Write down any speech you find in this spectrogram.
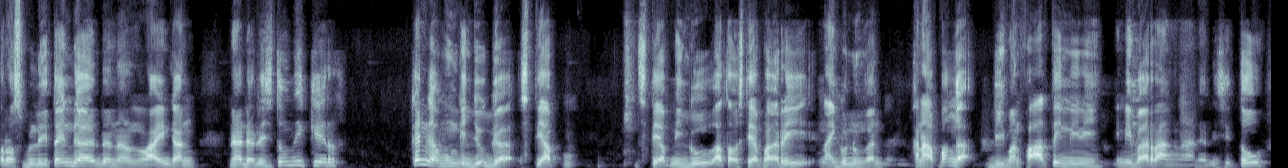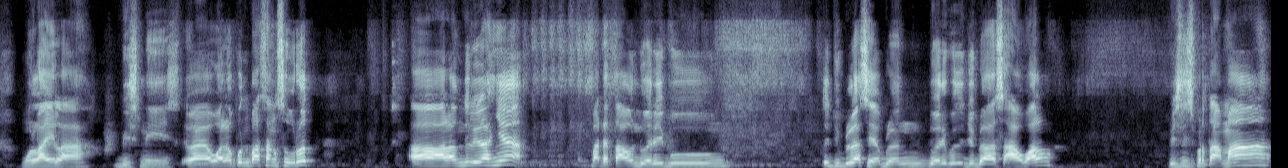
terus beli tenda dan lain-lain kan. Nah dari situ mikir, kan nggak mungkin juga setiap setiap minggu atau setiap hari naik gunung kan kenapa nggak dimanfaatin ini ini barang? Nah dari situ mulailah bisnis. Eh, walaupun pasang surut eh, alhamdulillahnya pada tahun 2017 ya bulan 2017 awal bisnis pertama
